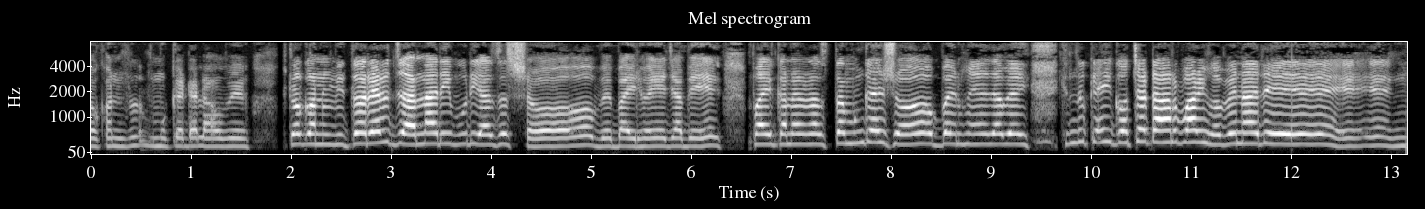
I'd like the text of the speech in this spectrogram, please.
তখন মুখে ঢালা হবে। তখন ভিতরের জানারি বুড়ি আছে, সবে বাইর হয়ে যাবে। পায়খানার রাস্তা মুখে সব বাইর হয়ে যাবে। কিন্তু কেই গোছাটা আর বাড়ি হবে না রে।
